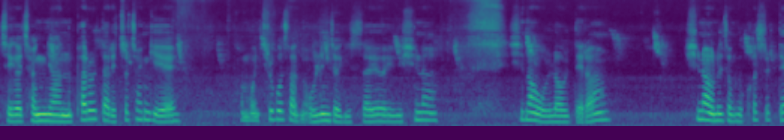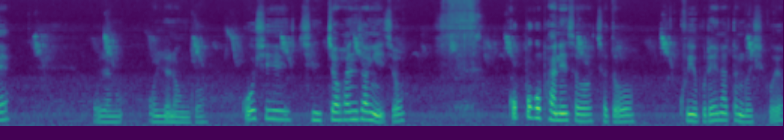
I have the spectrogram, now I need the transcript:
제가 작년 8월 달에 초창기에 한번 칠보산 올린 적이 있어요. 여기 신화, 신화 올라올 때랑 신화 어느 정도 컸을 때 올려놓, 올려놓은 거. 꽃이 진짜 환상이죠. 꽃 보고 반해서 저도 구입을 해놨던 것이고요.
